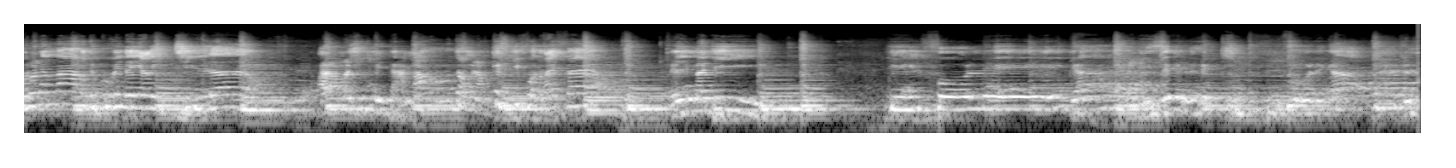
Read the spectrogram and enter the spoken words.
On en a marre de courir derrière les dealers. Alors moi, je lui dis, mais t'es un marrant, mais alors qu'est-ce qu'il faudrait faire? Et il m'a dit, il faut légaliser le kiff. Il faut légaliser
